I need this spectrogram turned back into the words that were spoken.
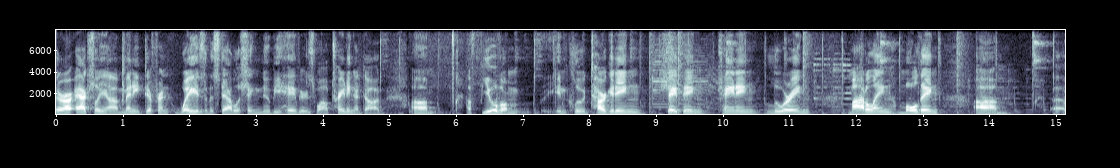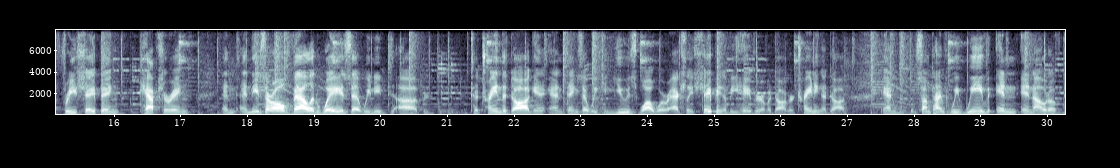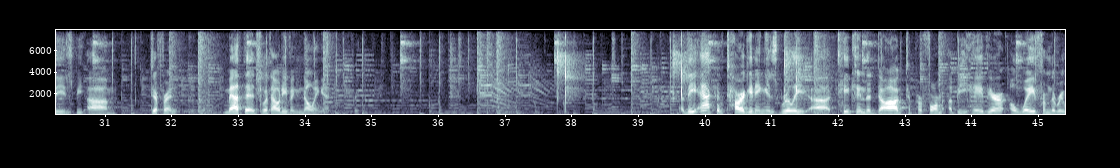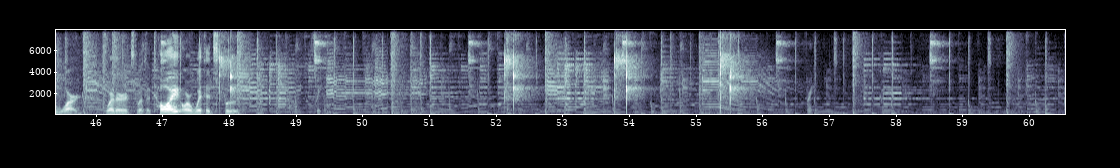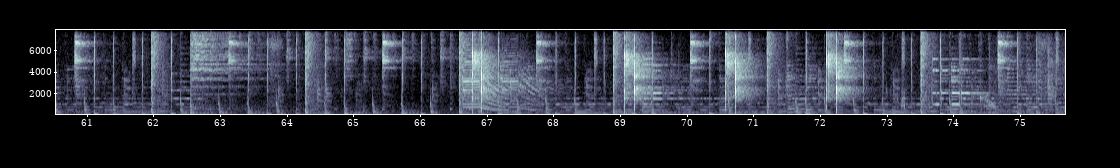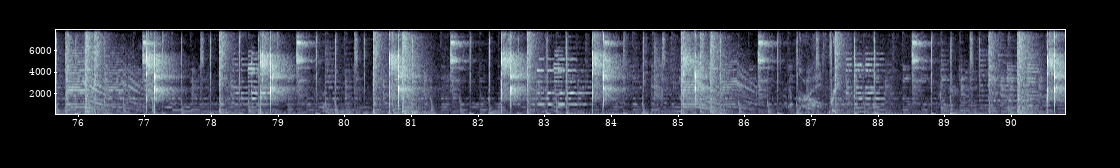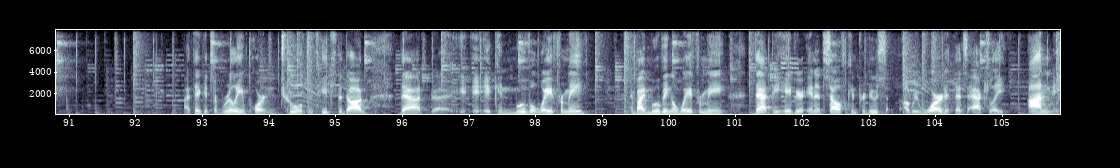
There are actually uh, many different ways of establishing new behaviors while training a dog. Um, a few of them include targeting, shaping, chaining, luring, modeling, molding, um, uh, free shaping, capturing, and, and these are all valid ways that we need uh, to train the dog and, and, things that we can use while we're actually shaping a behavior of a dog or training a dog. And sometimes we weave in and out of these um, different methods without even knowing it. The act of targeting is really uh, teaching the dog to perform a behavior away from the reward, whether it's with a toy or with its food. free. I think it's a really important tool to teach the dog that uh, it, it, can move away from me. And by moving away from me, that behavior in itself can produce a reward that's actually on me.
